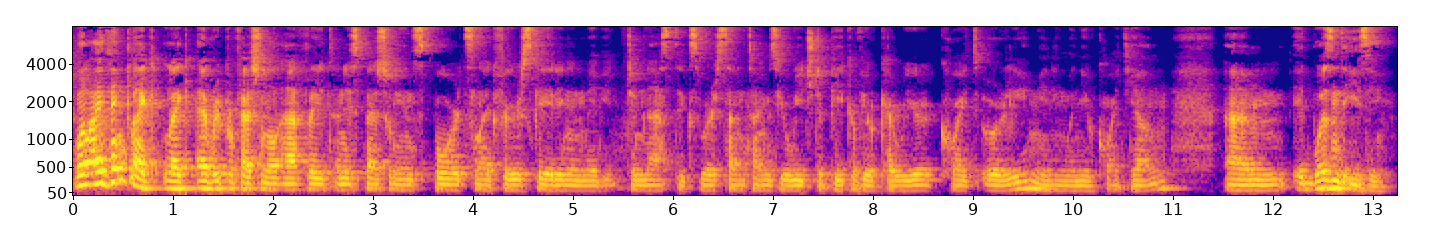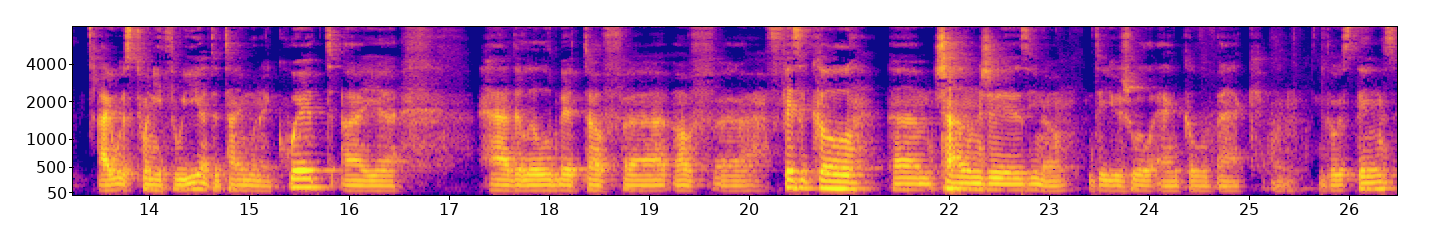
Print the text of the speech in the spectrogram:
well, I think like like every professional athlete, and especially in sports like figure skating and maybe gymnastics, where sometimes you reach the peak of your career quite early, meaning when you're quite young. Um, it wasn't easy. I was 23 at the time when I quit. I uh, had a little bit of uh, of uh, physical um, challenges, you know, the usual ankle, back, um, those things.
